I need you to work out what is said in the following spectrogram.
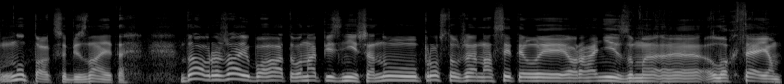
ну так собі, знаєте. Да, врожаю багато, вона пізніше. Ну просто вже наситили організм е, лохтеєм.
